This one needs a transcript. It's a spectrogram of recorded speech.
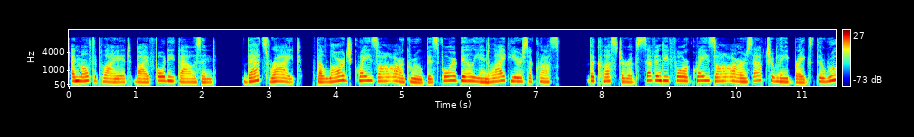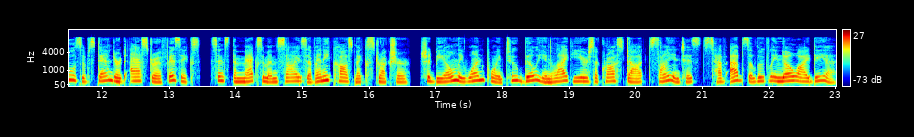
and multiply it by 40,000. That's right, the large quasar group is 4 billion light-years across. The cluster of 74 quasars actually breaks the rules of standard astrophysics, since the maximum size of any cosmic structure should be only 1.2 billion light-years across. Scientists have absolutely no idea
